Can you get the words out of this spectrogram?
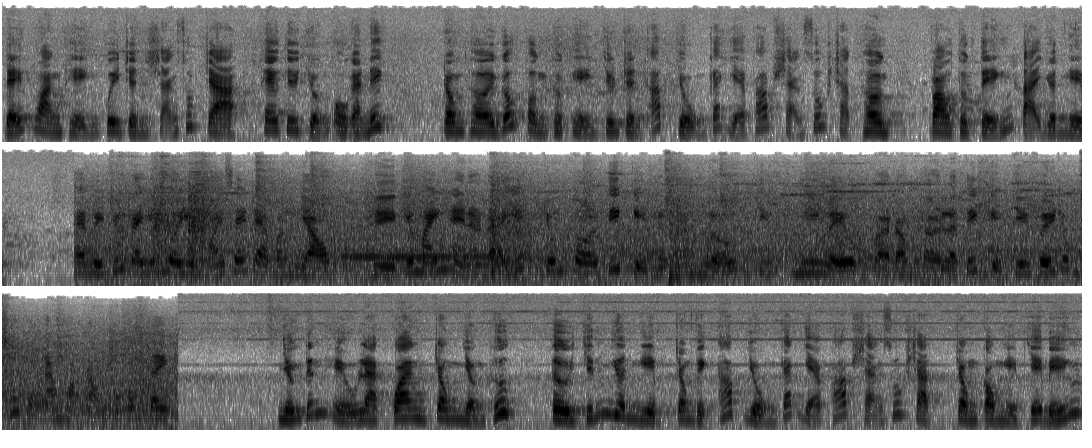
để hoàn thiện quy trình sản xuất trà theo tiêu chuẩn organic, đồng thời góp phần thực hiện chương trình áp dụng các giải pháp sản xuất sạch hơn vào thực tiễn tại doanh nghiệp. Thay vì trước đây chúng tôi dùng máy sấy trà bằng dầu thì cái máy này nó đã giúp chúng tôi tiết kiệm được năng lượng, nhiên liệu và đồng thời là tiết kiệm chi phí trong suốt một năm hoạt động của công ty. Những tín hiệu lạc quan trong nhận thức từ chính doanh nghiệp trong việc áp dụng các giải pháp sản xuất sạch trong công nghiệp chế biến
